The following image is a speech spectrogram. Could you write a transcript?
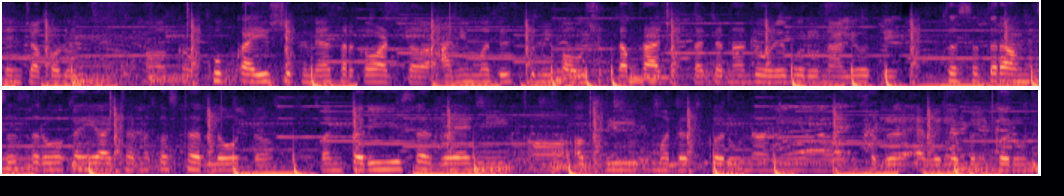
त्यांच्याकडून खूप काही शिकण्यासारखं वाटतं. आणि मध्येच तुम्ही पाहू शकता प्राजक्ताच्यांना डोळे भरून आले होते. तसं तर आमचं सर्व काही अचानकच ठरलं होतं. पण तरीही सगळ्यांनी अगदी मदत करून आणि सगळं अवेलेबल करून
